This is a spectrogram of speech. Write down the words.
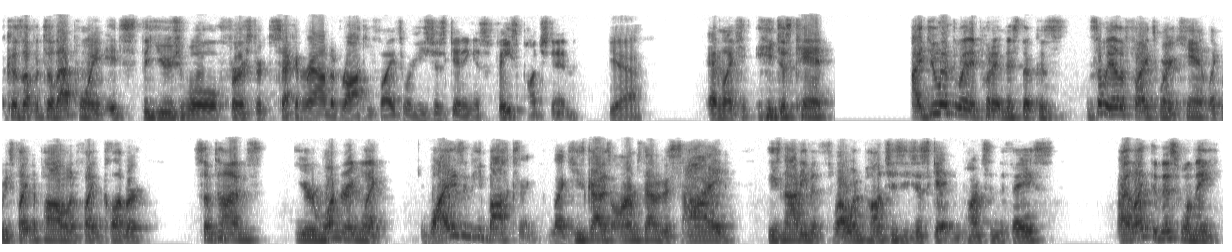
because up until that point, it's the usual first or second round of Rocky fights where he's just getting his face punched in, Yeah. and like he just can't. I do like the way they put it in this though, because some of the other fights where he can't, like when he's fighting Apollo and fighting Clubber, sometimes you're wondering like, why isn't he boxing? Like he's got his arms down at his side, he's not even throwing punches, he's just getting punched in the face. I liked in this one they,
